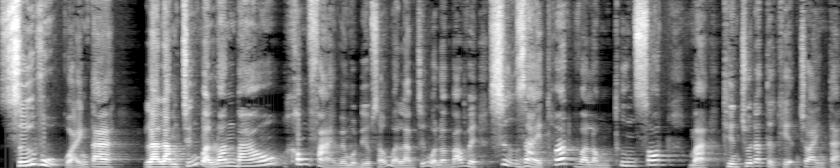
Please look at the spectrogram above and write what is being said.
sứ vụ của anh ta là làm chứng và loan báo không phải về một điều xấu mà làm chứng và loan báo về sự giải thoát và lòng thương xót mà Thiên Chúa đã thực hiện cho anh ta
